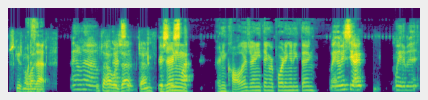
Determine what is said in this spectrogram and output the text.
Excuse me. What is that? I don't know. What the hell I was that, Den? there's Is there anyone, spa- any callers or anything reporting anything? Wait, let me see. I wait a minute.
